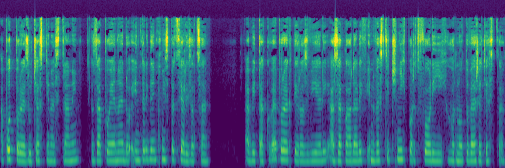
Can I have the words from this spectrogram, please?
a podporuje zúčastněné strany zapojené do inteligentní specializace, aby takové projekty rozvíjeli a zakládali v investičních portfoliích hodnotové řetězce.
